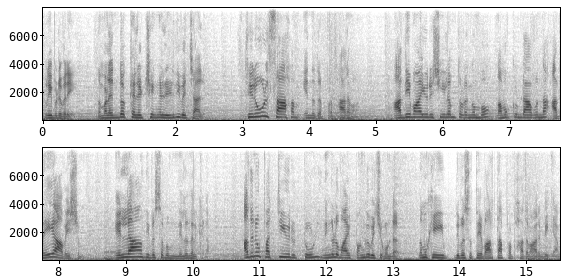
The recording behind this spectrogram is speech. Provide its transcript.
പ്രിയപ്പെട്ടവരെ നമ്മൾ എന്തൊക്കെ ലക്ഷ്യങ്ങൾ എഴുതി വെച്ചാലും സ്ഥിരോത്സാഹം എന്നത് പ്രധാനമാണ്. ആദ്യമായി ഒരു ശീലം തുടങ്ങുമ്പോൾ നമുക്കുണ്ടാവുന്ന അതേ ആവേശം എല്ലാ ദിവസവും നിലനിൽക്കണം. അതിനു പറ്റിയൊരു ടൂൾ നിങ്ങളുമായി പങ്കുവെച്ചുകൊണ്ട് നമുക്ക് ഈ ദിവസത്തെ വാർത്താ പ്രഭാതം ആരംഭിക്കാം.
